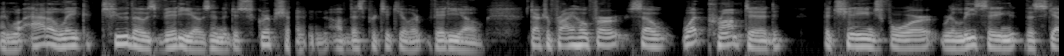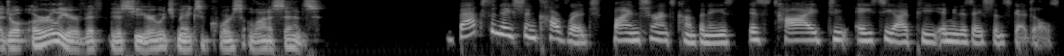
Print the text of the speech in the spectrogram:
And we'll add a link to those videos in the description of this particular video. Dr. Fryhofer, so what prompted the change for releasing the schedule earlier this year, which makes, of course, a lot of sense? Vaccination coverage by insurance companies is tied to ACIP immunization schedules.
